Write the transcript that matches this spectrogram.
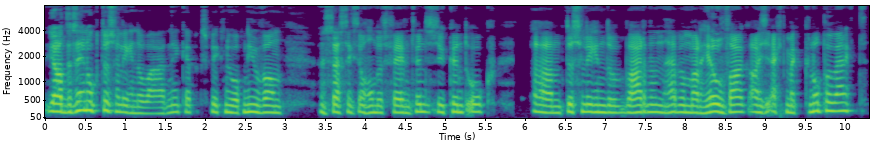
ja, er zijn ook tussenliggende waarden. Ik, heb, ik spreek nu opnieuw van een 60 en 125. je kunt ook um, tussenliggende waarden hebben, maar heel vaak als je echt met knoppen werkt,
